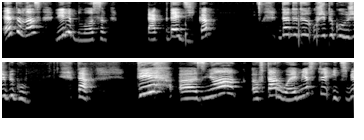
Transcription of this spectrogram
это у нас Лили Блоссом. Так, подойди-ка. Да-да-да, уже бегу, уже бегу. Так, ты э, заняла э, второе место, и тебе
